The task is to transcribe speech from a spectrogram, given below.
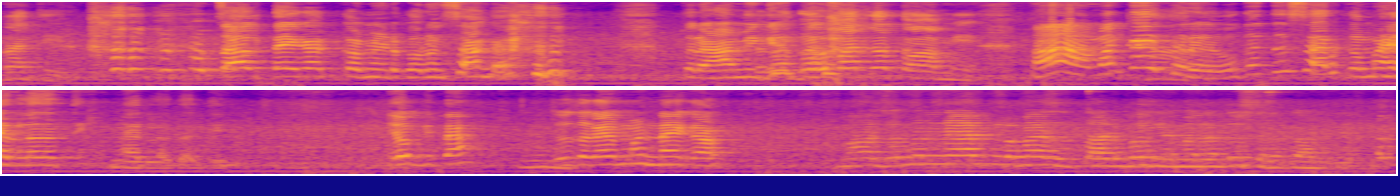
राहते चालतंय का? कमेंट करून सांगा. तर आम्ही घेतो. जातो आम्ही. हा मग काय तर. उगाच सारखं माहेरला जाते. माहेरला जाते. योगिता तुझं काय म्हणणं आहे का? माझं म्हणणं आपलं माझं ताट भरले मला दुसरं काम नाही.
